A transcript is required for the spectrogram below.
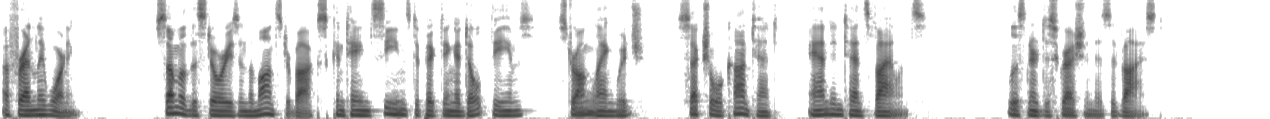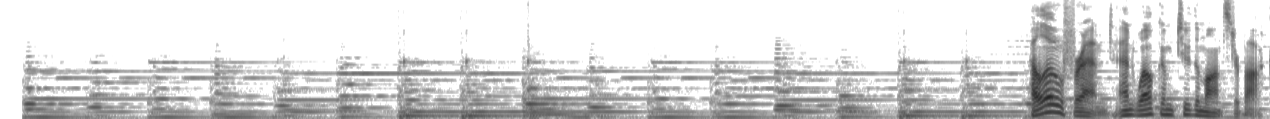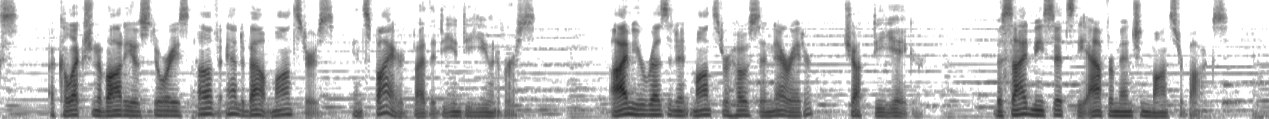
A friendly warning. Some of the stories in the Monster Box contain scenes depicting adult themes, strong language, sexual content, and intense violence. Listener discretion is advised. Hello, friend, and welcome to the Monster Box, a collection of audio stories of and about monsters inspired by the D&D universe. I'm your resident monster host and narrator, Chuck D. Yager. Beside me sits the aforementioned Monster Box,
